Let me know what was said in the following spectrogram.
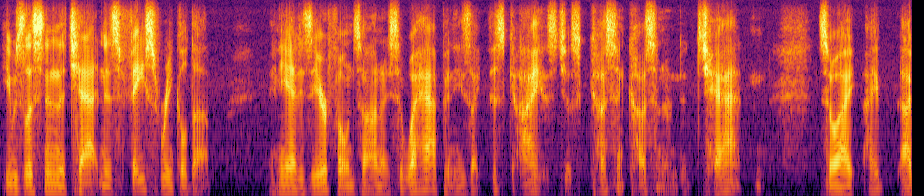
he was listening to the chat and his face wrinkled up and he had his earphones on. I said, What happened? He's like, This guy is just cussing, cussing on the chat. And so I, I, I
